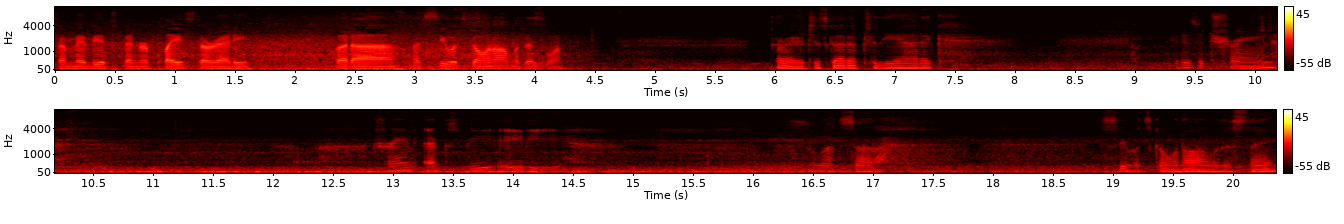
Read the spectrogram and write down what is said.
so maybe it's been replaced already. But uh, let's see what's going on with this one. All right, I just got up to the attic. It is a Trane. Trane XV80. So let's uh, see what's going on with this thing.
